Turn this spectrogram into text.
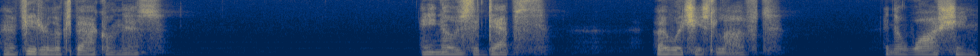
And Peter looks back on this. And he knows the depth by which he's loved and the washing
